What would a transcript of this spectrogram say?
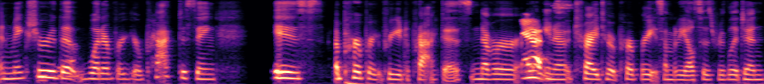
and make sure that whatever you're practicing is appropriate for you to practice. Never, you know, try to appropriate somebody else's religion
